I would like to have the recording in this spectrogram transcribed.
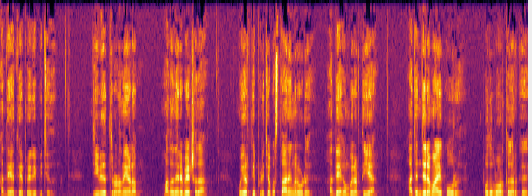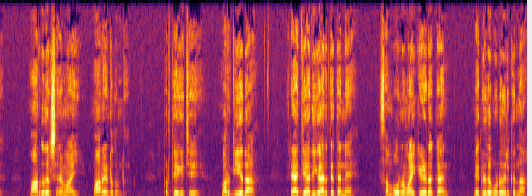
അദ്ദേഹത്തെ പ്രേരിപ്പിച്ചത്. ജീവിതത്തിലുടനീളം മതനിരപേക്ഷത ഉയർത്തിപ്പിടിച്ച പ്രസ്ഥാനങ്ങളോട് അദ്ദേഹം പുലർത്തിയ അചഞ്ചലമായ കൂറ് പൊതുപ്രവർത്തകർക്ക് മാർഗദർശനമായി മാറേണ്ടതുണ്ട്. പ്രത്യേകിച്ച് വർഗീയത രാജ്യാധികാരത്തെ തന്നെ സമ്പൂർണമായി കീഴടക്കാൻ വ്യഗ്രത കൊണ്ടു നിൽക്കുന്ന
